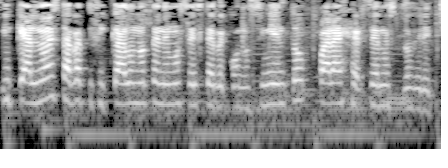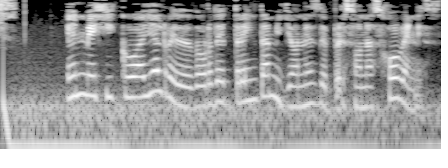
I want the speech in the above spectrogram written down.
y que al no estar ratificado no tenemos este reconocimiento para ejercer nuestros derechos. En México hay alrededor de 30 millones de personas jóvenes,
